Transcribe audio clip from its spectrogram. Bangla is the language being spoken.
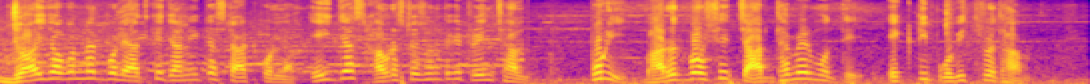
জয় জগন্নাথ বলে আজকে জার্নিটা স্টার্ট করলাম। এই জাস্ট হাওড়া স্টেশন থেকে ট্রেন ছাড়ল। পুরী, ভারতবর্ষের চার ধামের মধ্যে একটি পবিত্র ধাম।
